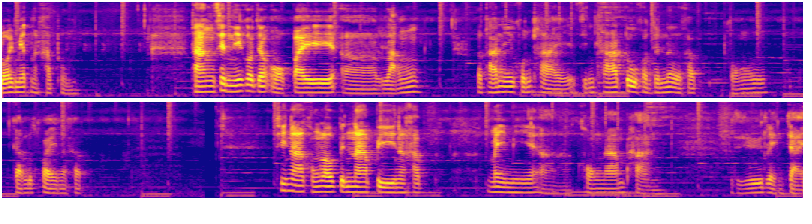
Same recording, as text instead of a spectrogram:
ร้อยเมตรนะครับผม ทางเส้นนี้ก็จะออกไปหลังสถานีขนถ่ายสินค้าตู้คอนเทนเนอร์ครับของการรถไฟนะครับ ที่นาของเราเป็นนาปีนะครับ ไม่มีอาคลองน้ำผ่าน หรือแหล่งจ่าย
